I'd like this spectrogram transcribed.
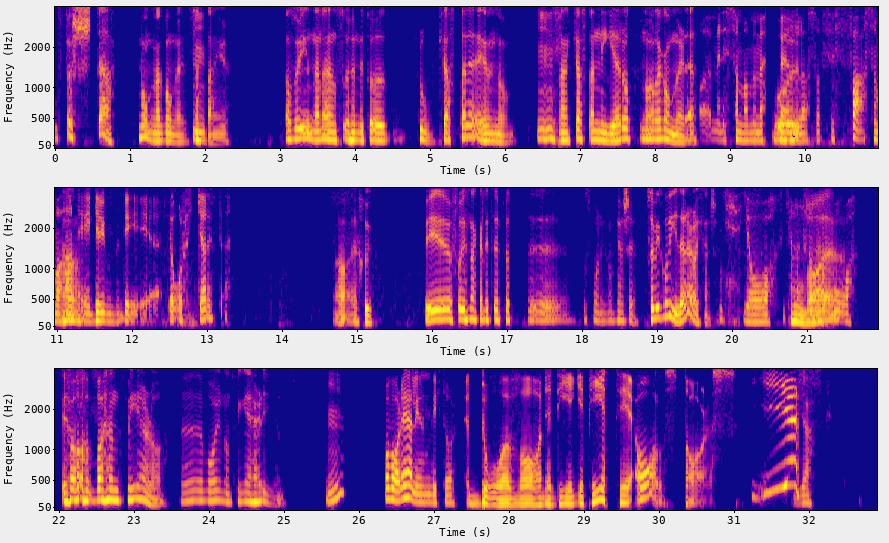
första många gånger satte Mm. han ju. Alltså innan ens hunnit att provkasta det en gång. Mm. Han kastade neråt några gånger där. Ja, Men det är samma med Matt Och- Bell. Alltså, fy fasen vad han Ja. är grym. Det är, jag orkar inte. Ja, det är sjukt. Vi får ju snacka lite på ett, eh, så småningom kanske. Så vi går vidare då kanske. Ja, vi kan Mm. hålla Vad- på. Ja, vad har hänt mer då? Det var ju någonting i helgen. Mm. Vad var det i helgen, Viktor? Då var det DGPT All-Stars Yes!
